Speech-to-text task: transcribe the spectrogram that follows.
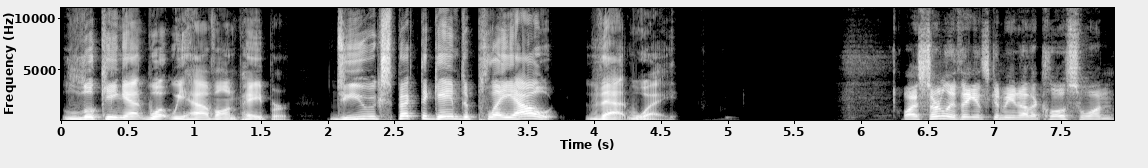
looking at what we have on paper. Do you expect the game to play out that way? Well, I certainly think it's going to be another close one,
